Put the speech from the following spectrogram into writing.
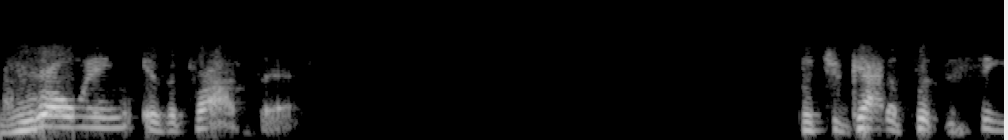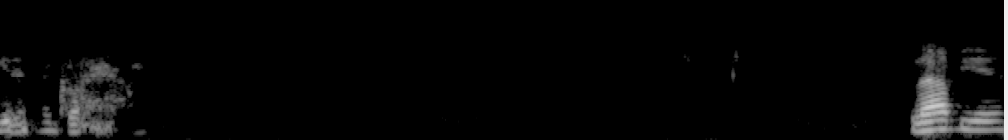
Growing is a process but you got to put the seed in the ground. Love you.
